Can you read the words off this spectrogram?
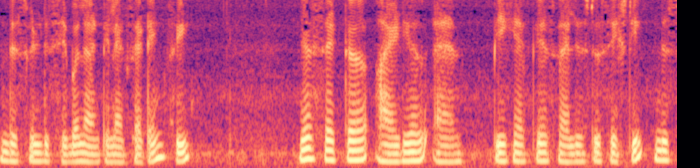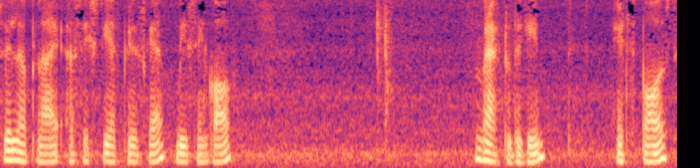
This will disable anti-lag setting. See? Just set the ideal and peak FPS values to 60 this will apply a 60 FPS cap VSync off. Back to the game. It's paused.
